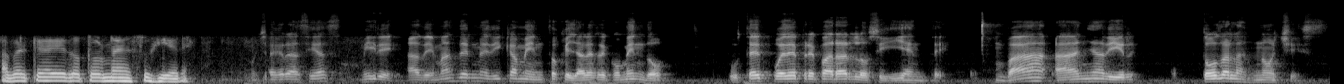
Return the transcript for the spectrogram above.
A ver qué doctor me sugiere. Muchas gracias. Mire, además del medicamento que ya les recomiendo, usted puede preparar lo siguiente. Va a añadir todas las noches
